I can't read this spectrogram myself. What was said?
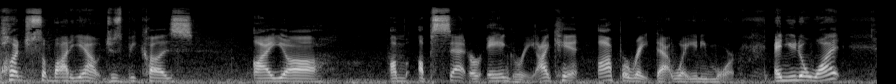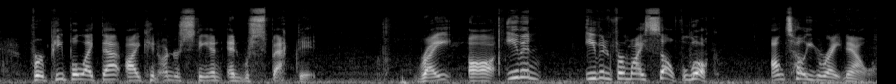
punch somebody out just because I uh, I'm upset or angry. I can't operate that way anymore. And you know what? For people like that, I can understand and respect it. Right? Uh, even even for myself, look, I'll tell you right now,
